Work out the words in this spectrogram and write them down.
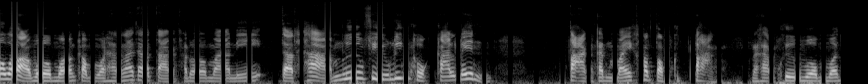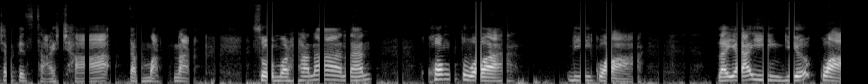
ระหว่างเวอร์มอนกับมอนทาน่าจะต่างกันประมาณนี้ แต่ถามเรื่องฟีลลิ่งของการเล่นต่างกันไหมคำตอบคือต่างนะครับ คือเวอร์มอนจะเป็นสายช้าแต่หมัดหนัก ส่วนมอนทาน่านั้นคล่องตัวดีกว่า ระยะยิงเยอะกว่า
